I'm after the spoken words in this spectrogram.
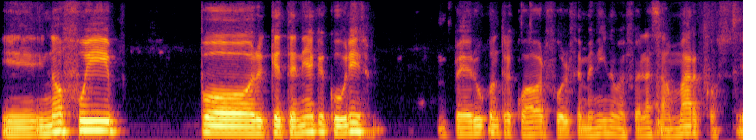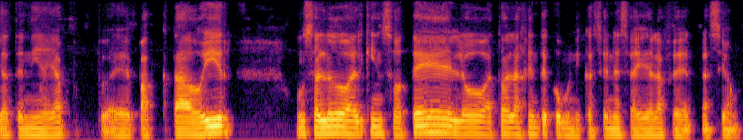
Y, y no fui porque tenía que cubrir. Perú contra Ecuador fue femenino, me fue a la San Marcos, ya tenía ya eh, pactado ir. Un saludo a Elkin Sotelo, a toda la gente de comunicaciones ahí de la federación.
